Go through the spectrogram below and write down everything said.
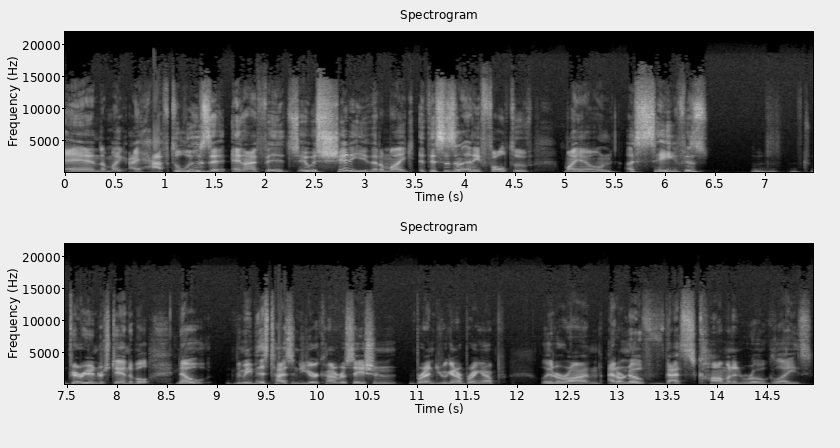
and I'm like, I have to lose it. And I, it's, it was shitty that I'm like, this isn't any fault of my own. A save is very understandable. Now, maybe this ties into your conversation, Brent, you were going to bring up later on. I don't know if that's common in roguelites,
